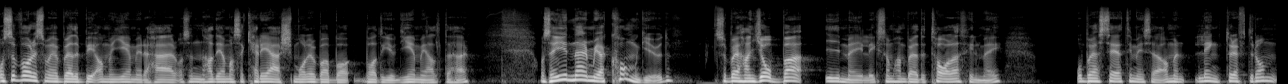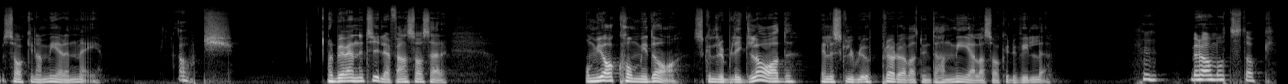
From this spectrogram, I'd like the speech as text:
Och så var det som att jag började be, ja, men ge mig det här. Och sen hade jag massa karriärsmål. Jag bara ba- bad Gud, ge mig allt det här. Och sen ju närmare jag kom Gud, så började han jobba i mig. Liksom. Han började tala till mig. Och började säga till mig så här, ja, men längtar du efter de sakerna mer än mig? Ouch. Och det blev ännu tydligare för han sa så här. Om jag kom idag, skulle du bli glad eller skulle du bli upprörd över att du inte hann med alla saker du ville? Bra måttstock.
